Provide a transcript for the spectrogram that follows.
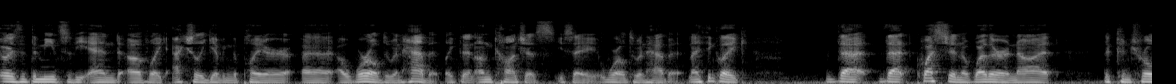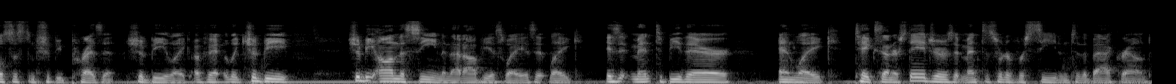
or is it the means to the end of like actually giving the player a, a world to inhabit, like an unconscious, you say, world to inhabit? And I think like that that question of whether or not the control system should be present should be like ava- like should be should be on the scene in that obvious way. Is it like is it meant to be there and like take center stage or is it meant to sort of recede into the background?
